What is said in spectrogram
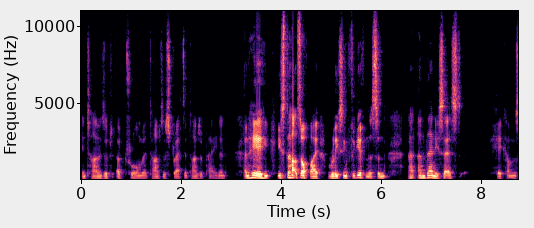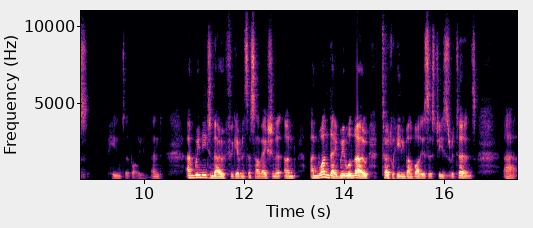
in times of, of trauma, in times of stress, in times of pain. And, and here he, he starts off by releasing forgiveness and, and then he says, here comes healing to the body. And and we need to know forgiveness and salvation. And and one day we will know total healing of our bodies as Jesus returns. Uh,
